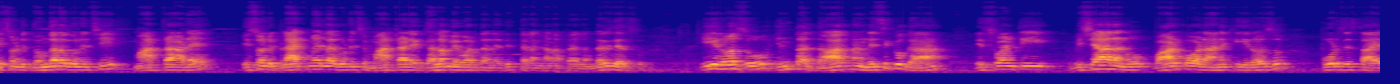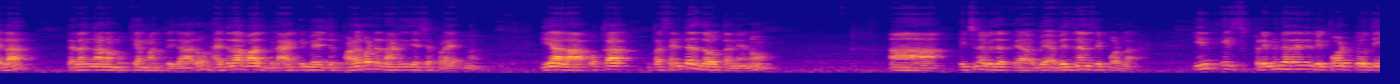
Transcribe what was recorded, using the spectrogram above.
ఇటువంటి దొంగల గురించి మాట్లాడే ఇటువంటి బ్లాక్మెయిల్ గురించి మాట్లాడే గలం ఎవరిది అనేది తెలంగాణ ప్రజలందరికీ తెలుసు. ఈరోజు ఇంత దారుణ నిసిగ్గుగా ఇటువంటి విషయాలను వాడుకోవడానికి ఈరోజు పూర్తి స్థాయిలో తెలంగాణ ముఖ్యమంత్రి గారు హైదరాబాద్ బ్లాక్ ఇమేజ్ పడగొట్టడానికి చేసే ప్రయత్నం. ఇవాళ ఒక ఒక సెంటెన్స్ చదువుతాను నేను. ఇచ్చిన ఇచ్చిన విజిలెన్స్ రిపోర్ట్లా in its preliminary report to the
